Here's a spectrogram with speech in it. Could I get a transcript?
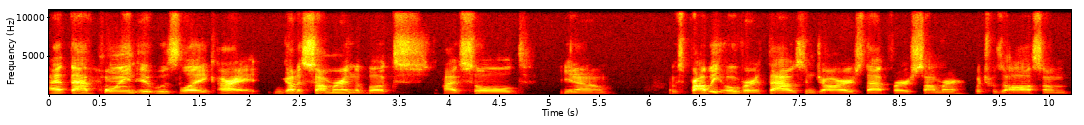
At that point, it was like, all right, we got a summer in the books. I've sold, you know, it was probably over a thousand jars that first summer, which was awesome.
